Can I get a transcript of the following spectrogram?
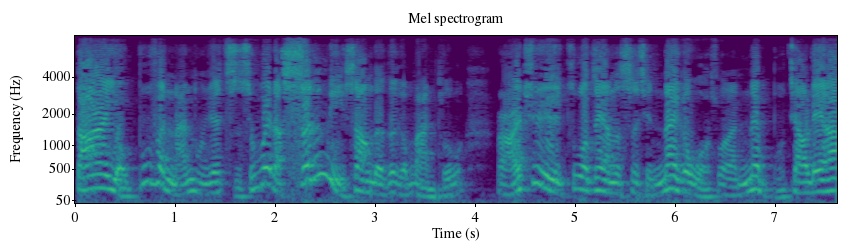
当然有部分男同学只是为了生理上的这个满足而去做这样的事情，那个我说了，那不叫恋爱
